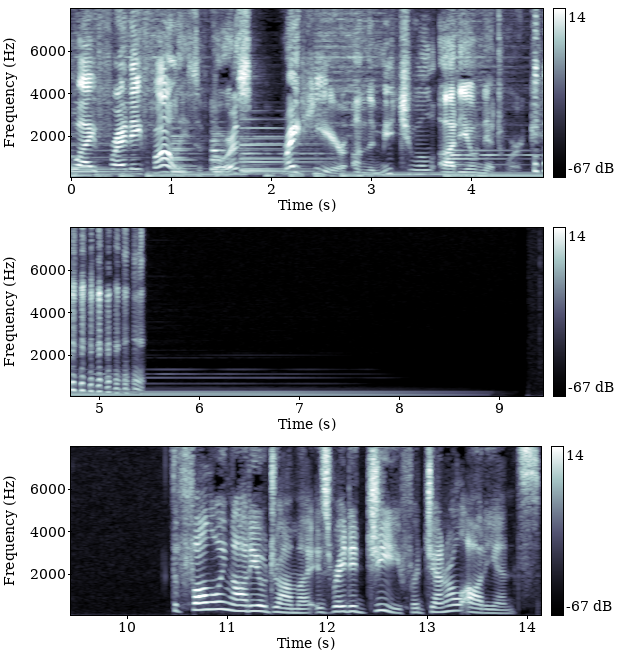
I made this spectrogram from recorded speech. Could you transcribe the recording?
Why, Friday Follies, of course, right here on the Mutual Audio Network. The following audio drama is rated G for general audience.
